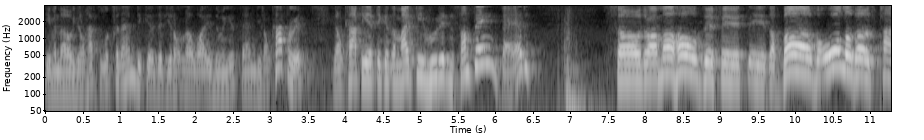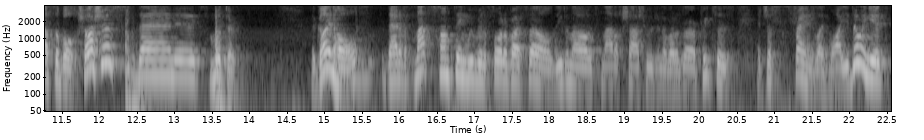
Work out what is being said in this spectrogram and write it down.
even though you don't have to look for them because if you don't know why you're doing it, then you don't copy it. You don't copy it because it might be rooted in something bad. So there are more holes. If it is above all of those possible chashas, then it's mutter. The Gain holds that if it's not something we would have thought of ourselves, even though it's not a chash rooted in Avodah or pritzas, it's just strange. Like why are you're doing it,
